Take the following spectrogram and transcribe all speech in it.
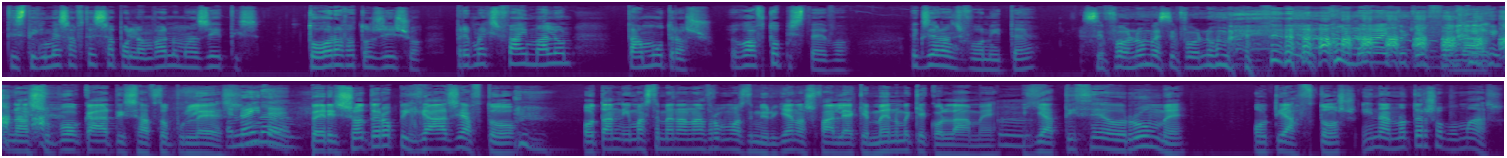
τις στιγμές αυτές τις απολαμβάνω μαζί της. Τώρα θα το ζήσω. Πρέπει να έχεις φάει μάλλον τα μούτρα σου. Εγώ αυτό πιστεύω. Δεν ξέρω αν συμφωνείτε. Συμφωνούμε, συμφωνούμε. Κουνάει το κεφάλι. να, να σου πω κάτι σε αυτό που λες. Εννοείται. Ναι. Περισσότερο πηγάζει αυτό όταν είμαστε με έναν άνθρωπο που μας δημιουργεί ανασφάλεια και μένουμε και κολλάμε, γιατί θεωρούμε ότι αυτός είναι ανώτερος από εμάς.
